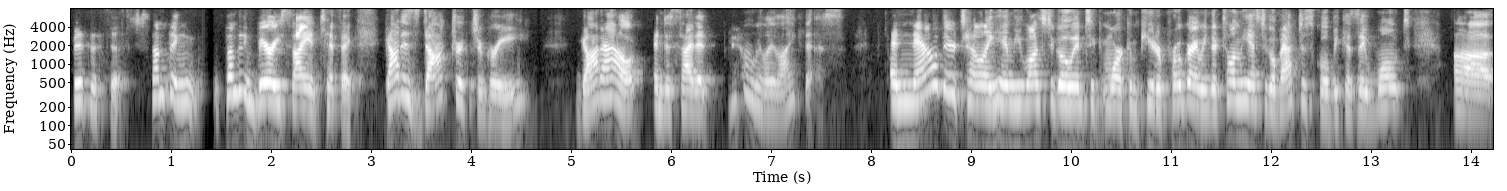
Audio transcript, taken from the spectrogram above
physicist, something, something very scientific. Got his doctorate degree, got out, and decided I don't really like this. And now they're telling him he wants to go into more computer programming. They're telling him he has to go back to school because they won't uh,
